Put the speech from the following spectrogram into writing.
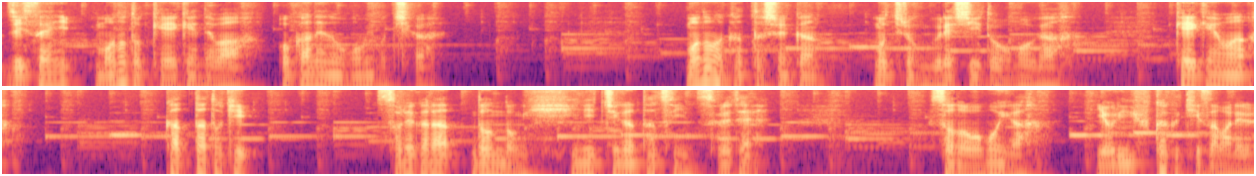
実際に物と経験ではお金の重みも違う。物は買った瞬間もちろん嬉しいと思うが経験は買った時それからどんどん日にちが経つにつれてその思いがより深く刻まれる。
